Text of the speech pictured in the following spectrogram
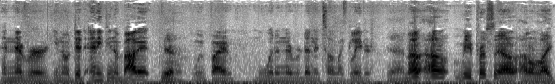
and never, you know, did anything about it, Yeah. we probably would have never done it till like later. Yeah. And I, I don't, me personally, I don't, I don't like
